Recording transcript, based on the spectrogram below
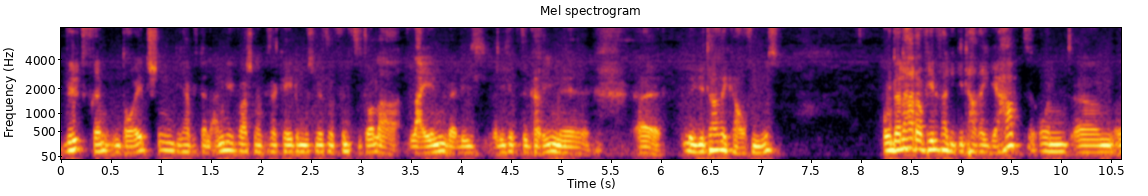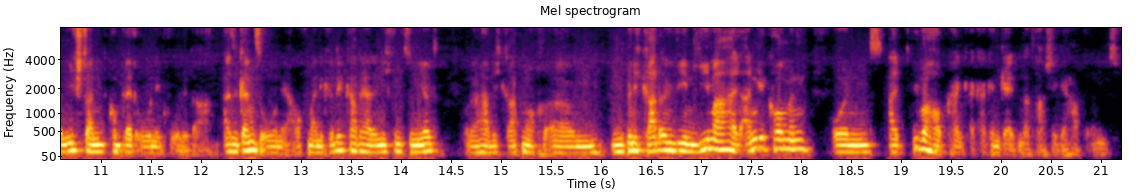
wildfremden Deutschen, die habe ich dann angequatscht und habe gesagt, hey, du musst mir jetzt nur 50 Dollar leihen, weil ich, weil ich jetzt den Karim eine, äh, eine Gitarre kaufen muss. Und dann hat er auf jeden Fall die Gitarre gehabt und, ähm, und ich stand komplett ohne Kohle da. Also ganz ohne. Auch meine Kreditkarte hatte nicht funktioniert. Und dann habe ich gerade noch, ähm, bin ich gerade irgendwie in Lima halt angekommen und halt überhaupt kein, kein Geld in der Tasche gehabt. Und,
